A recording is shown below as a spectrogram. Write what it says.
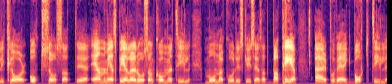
bli klar också. Så att eh, en mer spelare då som kommer till Monaco. Det ska ju sägas att Bappé är på väg bort till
